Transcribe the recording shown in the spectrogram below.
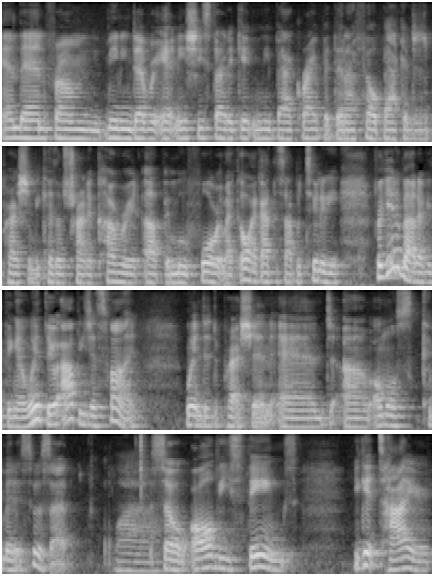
And then from meeting Debra Antney, she started getting me back right. But then I fell back into depression because I was trying to cover it up and move forward. Like, oh, I got this opportunity. Forget about everything I went through. I'll be just fine. Went into depression and um, almost committed suicide. Wow. So all these things, you get tired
